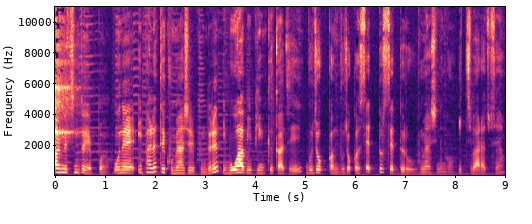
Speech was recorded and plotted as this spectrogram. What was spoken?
아 근데 진짜 예뻐요. 오늘 이 팔레트 구매하실 분들은 이 모하비 핑크까지 무조건 무조건 세트 세트로 구매하시는 거 잊지 말아주세요.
